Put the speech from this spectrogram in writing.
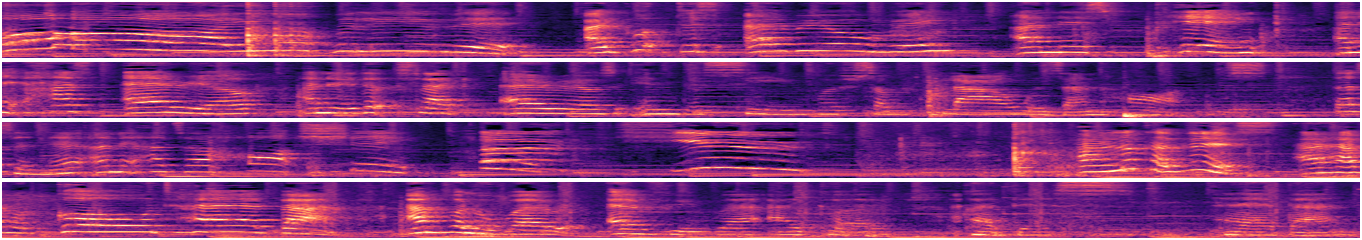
Oh, you won't believe it. I got this Ariel ring and it's pink and it has Ariel and it looks like Ariel's in the sea with some flowers and hearts, doesn't it? And it has a heart shape. Oh, cute! And look at this. I have a gold hairband. I'm gonna wear it everywhere I go. Look at this hairband,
